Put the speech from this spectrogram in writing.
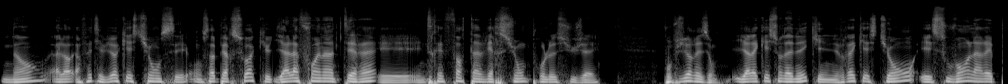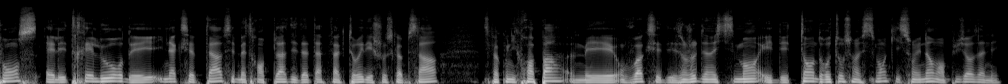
Non, alors en fait il y a plusieurs questions. C'est, on s'aperçoit qu'il y a à la fois un intérêt et une très forte aversion pour le sujet. Pour plusieurs raisons. Il y a la question d'année qui est une vraie question et souvent la réponse, elle est très lourde et inacceptable, c'est de mettre en place des data factories, des choses comme ça. C'est pas qu'on n'y croit pas, mais on voit que c'est des enjeux d'investissement et des temps de retour sur investissement qui sont énormes en plusieurs années.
